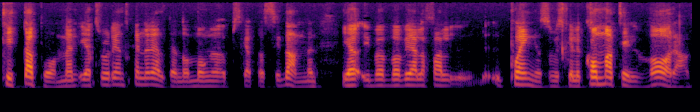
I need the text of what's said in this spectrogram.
tittar på. Men jag tror rent generellt ändå många uppskattar Zidane. Men jag, vad vi i alla fall, poängen som vi skulle komma till var att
